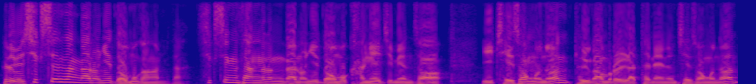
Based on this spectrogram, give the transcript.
그러면 식신상간운이 너무 강합니다. 식신상간운이 너무 강해지면서 이 재성운은 결과물을 나타내는 재성운은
